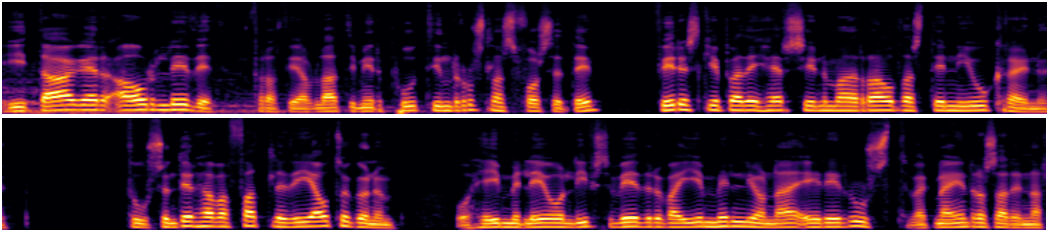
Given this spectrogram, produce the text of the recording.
Í dag er ár liðið frá því að Vladimir Putin rúslandsfósetti fyrirskipaði herr sínum að ráðast inn í Úkrænu. Þúsundir hafa fallið í átökunum og heimili og lífsviðurvægi miljóna er í rúst vegna einrásarinnar.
